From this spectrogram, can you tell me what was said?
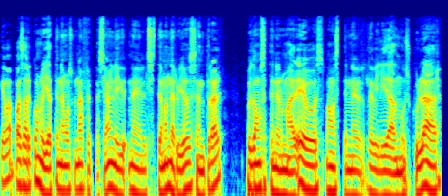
¿Qué va a pasar cuando ya tenemos una afectación en el, sistema nervioso central? Pues vamos a tener mareos, vamos a tener debilidad muscular,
